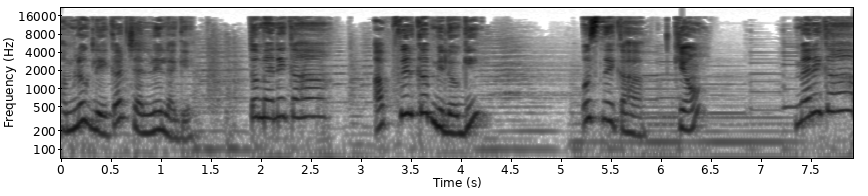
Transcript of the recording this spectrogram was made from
हम लोग लेकर चलने लगे। तो मैंने कहा, अब फिर कब मिलोगी? उसने कहा क्यों? मैंने कहा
